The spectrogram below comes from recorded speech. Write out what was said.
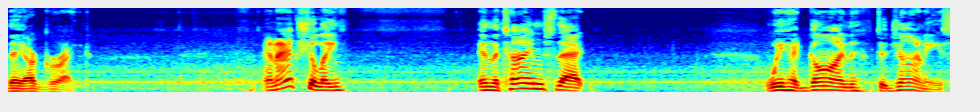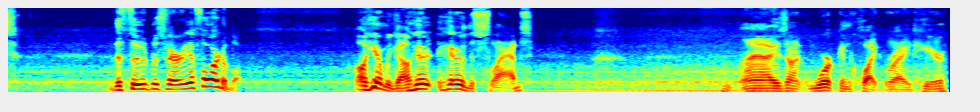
They are great. And actually, in the times that we had gone to Johnny's, the food was very affordable. Oh, here we go. Here, here are the slabs. My eyes aren't working quite right here.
